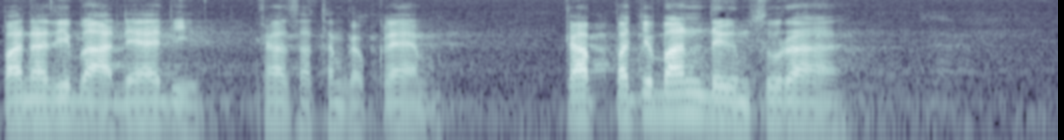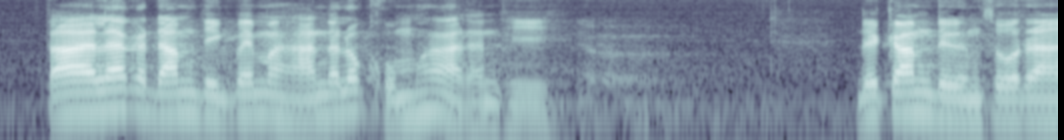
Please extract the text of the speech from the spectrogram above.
ปานาติบาตในอดีตฆ่าสัตว์ทำกับแกล้ม กับปัจจุบันดื่มสุรา ตายแล้วก็ดำดิ่งไปมหานรกขุมห้าทันที โดยกรรมดื่มสุรา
